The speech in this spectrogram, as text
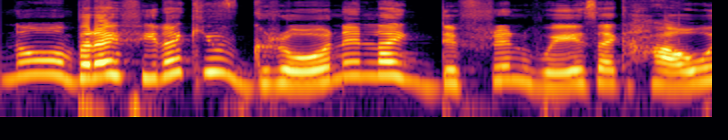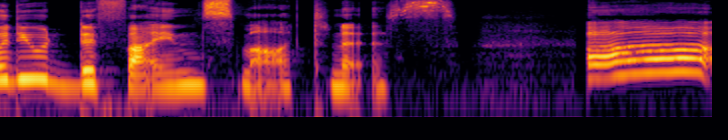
No, but I feel like you've grown in like different ways. Like, how would you define smartness? Uh,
